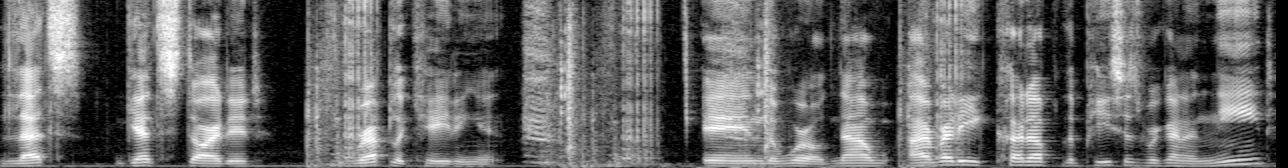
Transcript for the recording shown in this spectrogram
let's get started replicating it in the world. Now, I already cut up the pieces we're going to need.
